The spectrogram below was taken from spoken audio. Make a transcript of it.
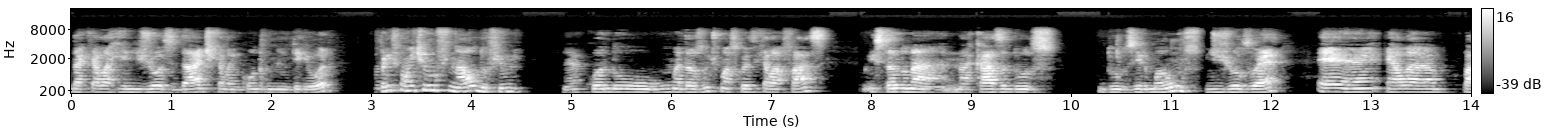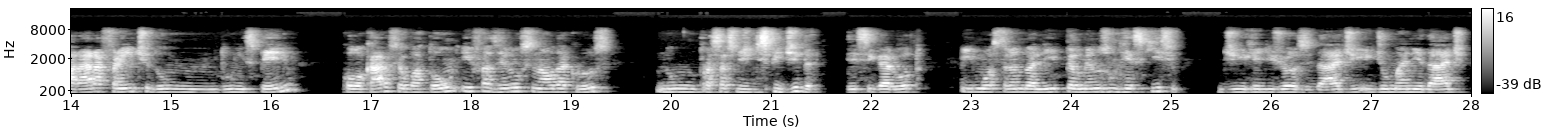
daquela religiosidade que ela encontra no interior, principalmente no final do filme, né, quando uma das últimas coisas que ela faz, estando na, na casa dos, dos irmãos de Josué, é ela parar à frente de um, de um espelho, colocar o seu batom e fazer um sinal da cruz num processo de despedida desse garoto e mostrando ali pelo menos um resquício de religiosidade e de humanidade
